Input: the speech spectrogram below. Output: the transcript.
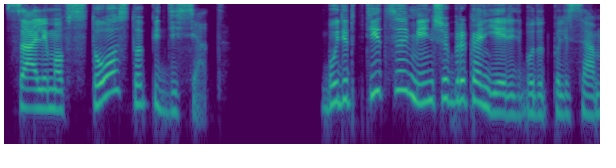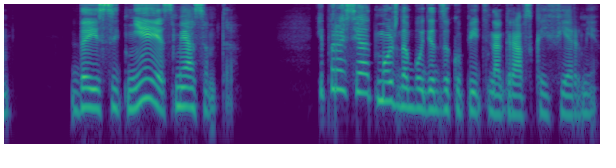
салимов 100-150. Будет птица, меньше браконьерить будут по лесам. Да и сытнее с мясом-то. И поросят можно будет закупить на графской ферме.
